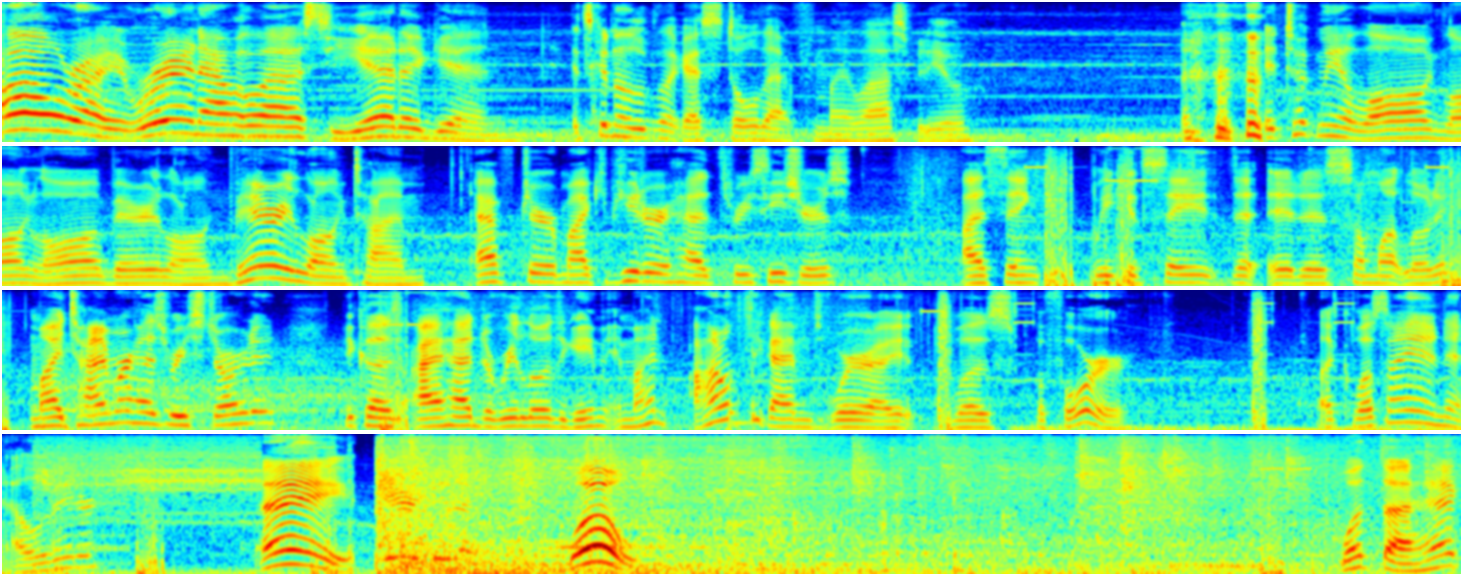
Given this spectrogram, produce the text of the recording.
Alright, we're in Outlast yet again. It's gonna look like I stole that from my last video. it took me a long, long, long, very long, very long time. After my computer had three seizures, I think we could say that it is somewhat loading. My timer has restarted because I had to reload the game. Am I, I don't think I'm where I was before. Like, wasn't I in an elevator? Hey! Dare do that. Whoa! What the heck?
